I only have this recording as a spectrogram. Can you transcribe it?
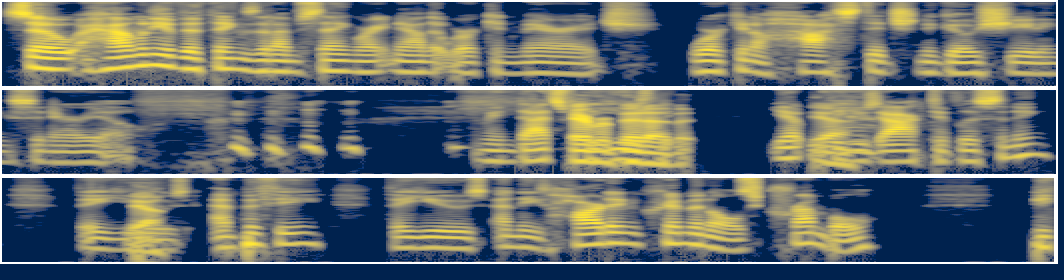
So, how many of the things that I'm saying right now that work in marriage work in a hostage negotiating scenario? I mean, that's Every they bit use of the- it. Yep, Yeah. they use active listening. They Yeah. use empathy. They use and these hardened criminals crumble be,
